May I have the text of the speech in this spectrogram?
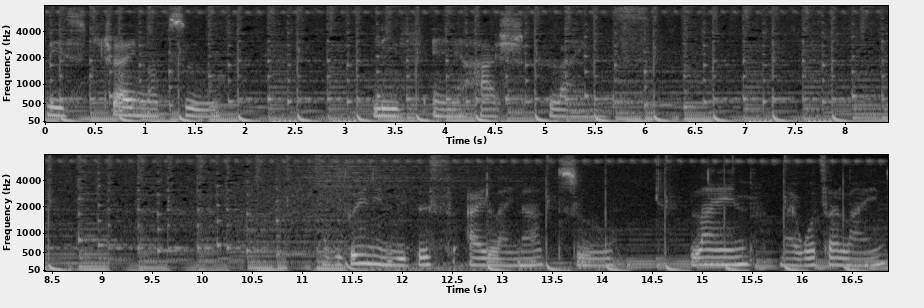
please try not to leave any harsh lines. I'll be going in with this eyeliner to line my waterline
